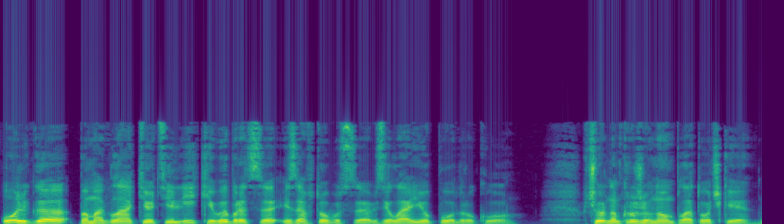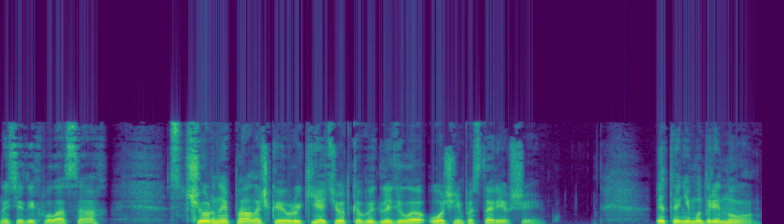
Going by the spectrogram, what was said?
Ольга помогла тете Лике выбраться из автобуса, взяла ее под руку. В черном кружевном платочке, на седых волосах, с черной палочкой в руке тетка выглядела очень постаревшей. Это не мудрено.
